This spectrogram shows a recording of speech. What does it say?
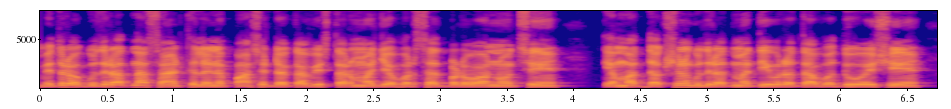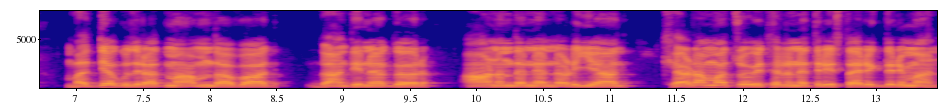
મિત્રો, ગુજરાતના સાઠથી લઈને પાસઠ ટકા વિસ્તારમાં જે વરસાદ પડવાનો છે તેમાં દક્ષિણ ગુજરાતમાં તીવ્રતા વધુ હોય છે. મધ્ય ગુજરાતમાં અમદાવાદ, ગાંધીનગર, આણંદ અને નડિયાદ, ખેડામાં ચોવીસથી લઈને ત્રીસ તારીખ દરમિયાન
